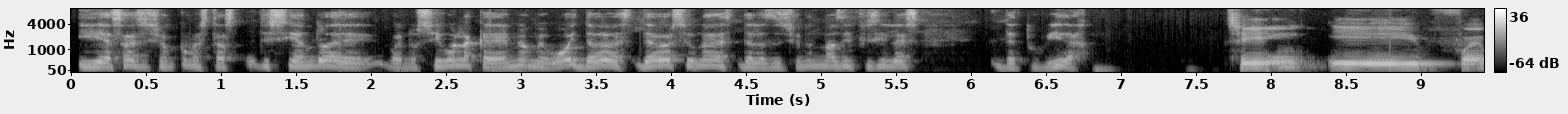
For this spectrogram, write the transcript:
y esa decisión que me estás diciendo de, bueno, sigo en la academia o me voy, debe, debe haber sido una de, las decisiones más difíciles de tu vida. Sí, y fue,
